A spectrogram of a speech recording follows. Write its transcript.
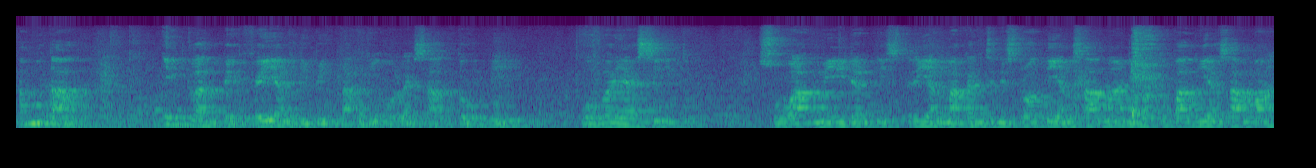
Kamu tahu, iklan TV yang dibintangi oleh Satomi Kobayashi itu. Suami dan istri yang makan jenis roti yang sama di waktu pagi yang sama.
